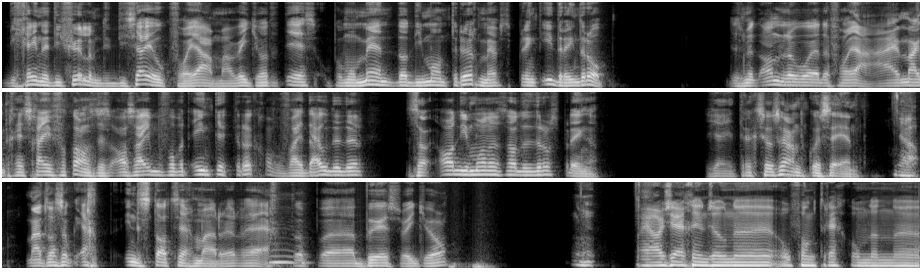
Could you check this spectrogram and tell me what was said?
diegene die filmde, die zei ook van, ja, maar weet je wat het is? Op het moment dat die man terugmapt, springt iedereen erop. Dus met andere woorden van, ja, hij maakte geen schijn van kans. Dus als hij bijvoorbeeld één tik terug gaf, of hij duwde er, dan zou al die mannen zouden erop springen. Ja, je trekt zo aan het kortste eind. ja. Maar het was ook echt in de stad, zeg maar. Hoor. Echt Mhm. op eh, beurs, weet je wel. Nou ja, als je echt in zo'n eh, opvang terechtkomt, dan, eh,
